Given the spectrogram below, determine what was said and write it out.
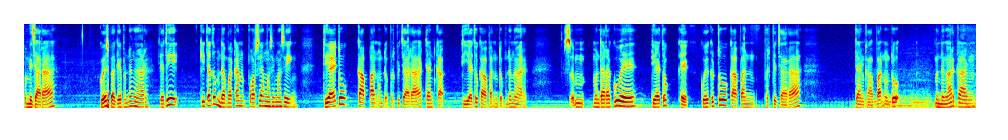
pembicara. Gue sebagai pendengar. Jadi kita tuh mendapatkan porsi yang masing-masing. Dia itu kapan untuk berbicara dan ka dia tuh kapan untuk mendengar. Sementara gue, dia tuh eh gue itu kapan berbicara dan kapan untuk mendengarkan.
